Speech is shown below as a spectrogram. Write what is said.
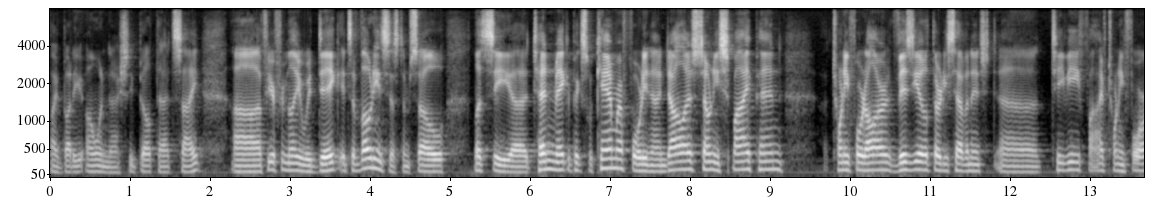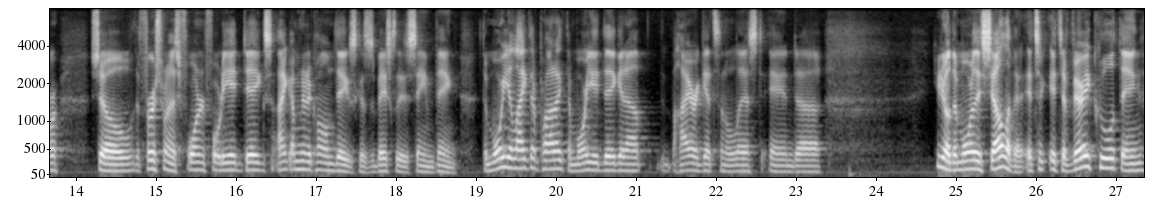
my buddy Owen actually built that site. Uh, if you're familiar with Digg, it's a voting system. So let's see, uh, 10 megapixel camera, $49, Sony Spy Pen, $24, Vizio 37 inch uh, TV, 524 so the first one is 448 digs. I, am going to call them digs because it's basically the same thing. The more you like the product, the more you dig it up, the higher it gets on the list, and uh, you know the more they sell of it. It's a it's a very cool thing.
